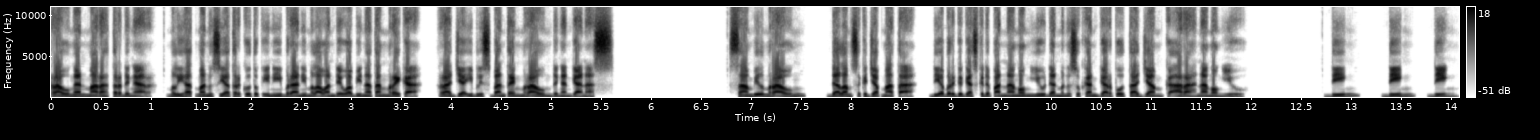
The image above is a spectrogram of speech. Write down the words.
Raungan marah terdengar. Melihat manusia terkutuk ini berani melawan dewa binatang mereka, Raja Iblis Banteng meraung dengan ganas. Sambil meraung, dalam sekejap mata, dia bergegas ke depan Namong Yu dan menusukkan garpu tajam ke arah Namong Yu. Ding, ding, ding.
